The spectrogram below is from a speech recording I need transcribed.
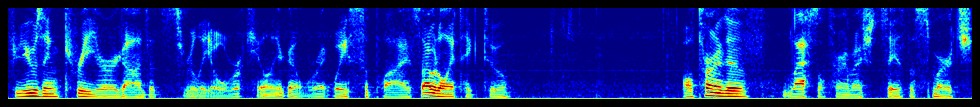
if you're using three Uragans, it's really overkill and you're going to waste supplies. So I would only take two. Alternative, last alternative I should say, is the Smerch.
